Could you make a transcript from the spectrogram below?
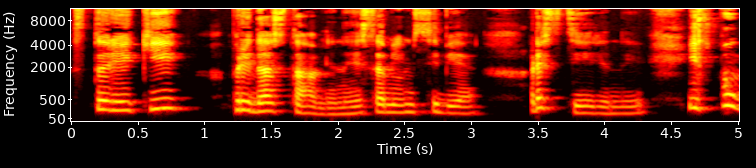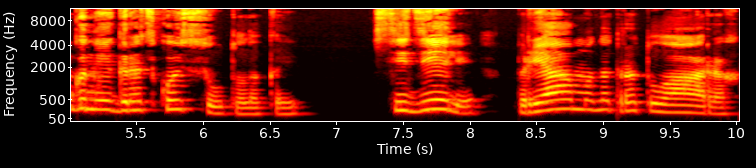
Старики, предоставленные самим себе, растерянные, испуганные городской сутолокой. Сидели прямо на тротуарах,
